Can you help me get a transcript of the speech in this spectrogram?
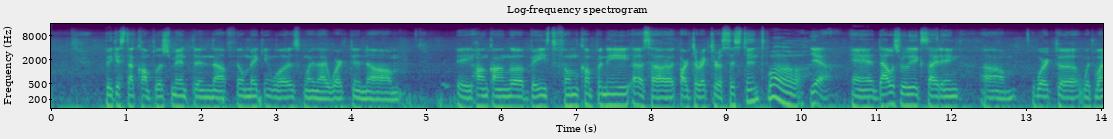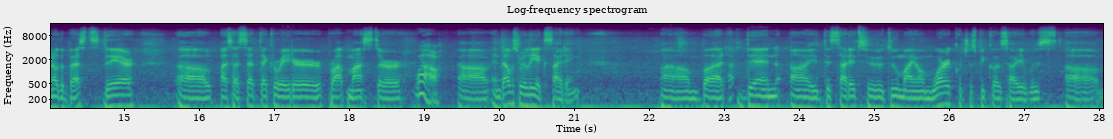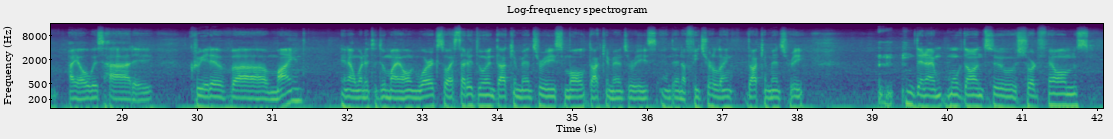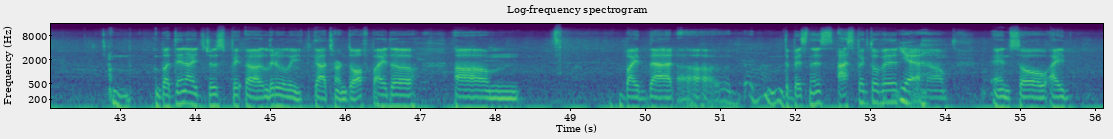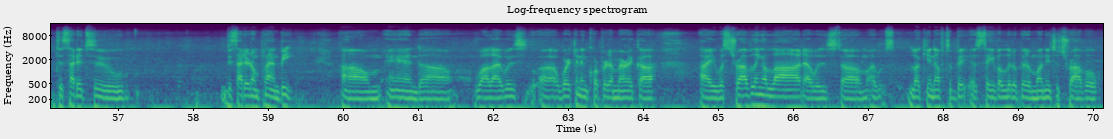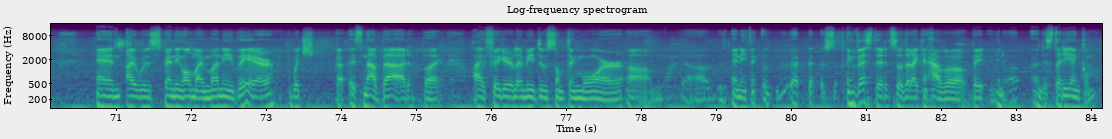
biggest accomplishment in uh, filmmaking was when I worked in um, a Hong Kong-based film company as an art director assistant. Whoa. Yeah, and that was really exciting. Um, worked uh, with one of the bests there, uh, as a set decorator, prop master, Wow. uh, and that was really exciting. Um, but then I decided to do my own work, just because I was um, I always had a creative uh, mind, and I wanted to do my own work. So I started doing documentaries, small documentaries, and then a feature-length documentary. then I moved on to short films. But then I just uh, literally got turned off by the um, by that uh, the business aspect of it. Yeah. And, um, and so I decided to decided on Plan B. Um, and uh, while I was uh, working in corporate America, I was traveling a lot. I was um, I was lucky enough to be, uh, save a little bit of money to travel, and I was spending all my money there, which uh, is not bad, but I figured let me do something more, um, uh, anything, uh, uh, invested so that I can have a you know a steady income.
